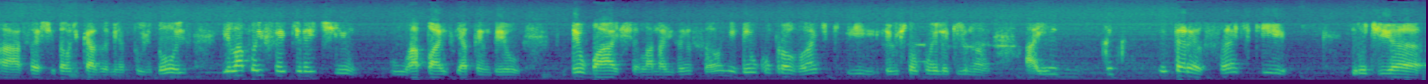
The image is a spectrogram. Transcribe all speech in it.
a certidão de casamento dos dois, e lá foi feito direitinho. O rapaz que atendeu deu baixa lá na isenção e me deu o comprovante que eu estou com ele aqui não. Aí, interessante que no dia.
